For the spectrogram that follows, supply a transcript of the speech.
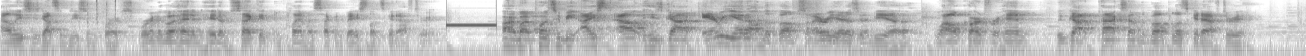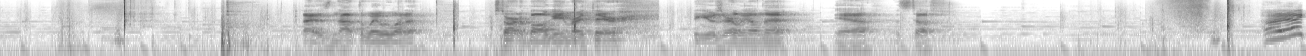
at least he's got some decent quirks. We're gonna go ahead and hit him second and play him at second base. Let's get after it. All right, my opponent's gonna be iced out. He's got Arrieta on the bump, so Arrieta's gonna be a wild card for him. We've got Pax on the bump. Let's get after it. That is not the way we want to start a ball game right there. I think he was early on that. Yeah, that's tough. I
